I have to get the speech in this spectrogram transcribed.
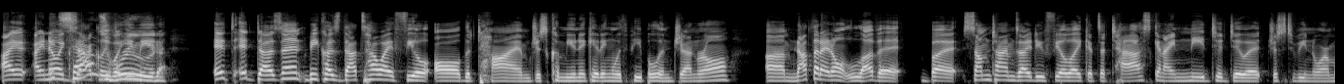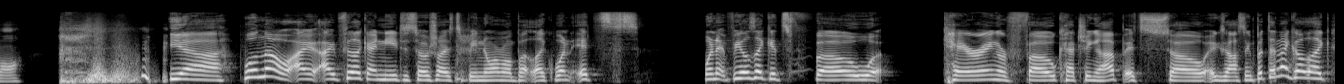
I I know It exactly what you mean. It it doesn't because that's how I feel all the time just communicating with people in general. Um not that I don't love it, but sometimes I do feel like it's a task and I need to do it just to be normal. Yeah. Well, no, I, I feel like I need to socialize to be normal, but like when it's when it feels like it's faux caring or faux catching up, it's so exhausting. But then I go like,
